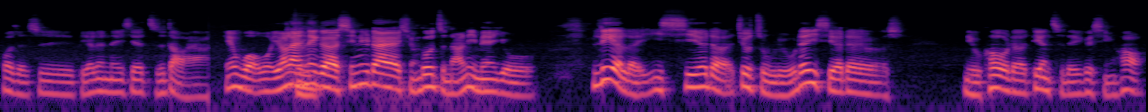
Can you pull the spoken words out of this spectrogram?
或者是别人的一些指导啊、因为我我原来那个心率带选购指南里面有列了一些的，就主流的一些的纽扣的电池的一个型号。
